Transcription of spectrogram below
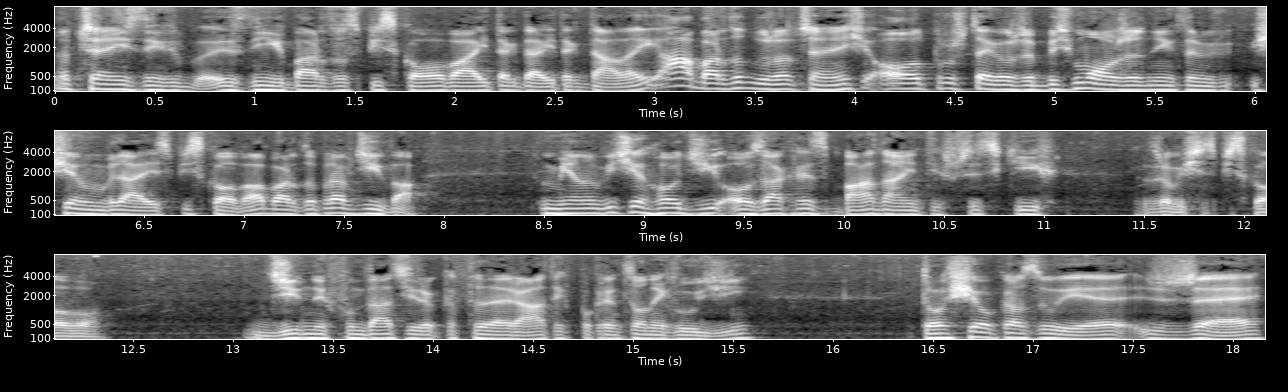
No, część z nich, z nich bardzo spiskowa i tak dalej, i tak dalej, a bardzo duża część, oprócz tego, że być może niektórym się wydaje spiskowa, bardzo prawdziwa. Mianowicie chodzi o zakres badań tych wszystkich, zrobi się spiskowo, dziwnych fundacji Rockefellera, tych pokręconych ludzi. To się okazuje, że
